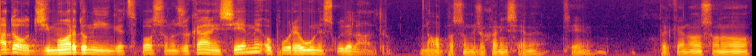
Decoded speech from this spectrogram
Ad oggi Mora e Dominguez possono giocare insieme oppure uno esclude l'altro? No, possono giocare insieme, sì, perché no, sono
